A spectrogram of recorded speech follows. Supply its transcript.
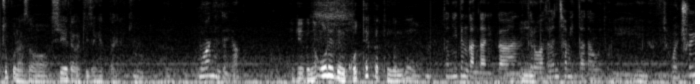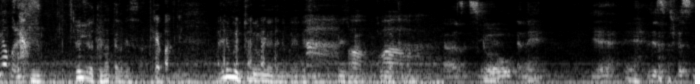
죽고 나서 시에다가 기증했다 이렇게. 음. 음. 뭐 하는데요? 이게 그냥 오래된 고택 같은 건데. 돈이든 간다니까 음. 들어가서 한참 있다 나오더니 음. 저걸 출력을 해. 음. 여기가 더 낫다 그랬어. 대박. 아, 이런 걸 두개 올려야 되는 거야, 그지? 그러지 마. 어, 그거 같은 거. 와. I was at school and then yeah, it's just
